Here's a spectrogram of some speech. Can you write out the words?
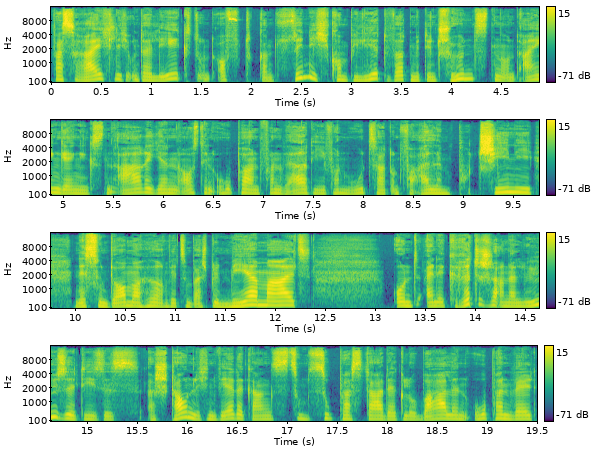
Was reichlich unterlegt und oft ganz sinnig kompiliert wird mit den schönsten und eingängigsten Arien aus den Opern von Verdi, von Mozart und vor allem Puccini. Nessun Dorma hören wir zum Beispiel mehrmals. Und eine kritische Analyse dieses erstaunlichen Werdegangs zum Superstar der globalen Opernwelt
